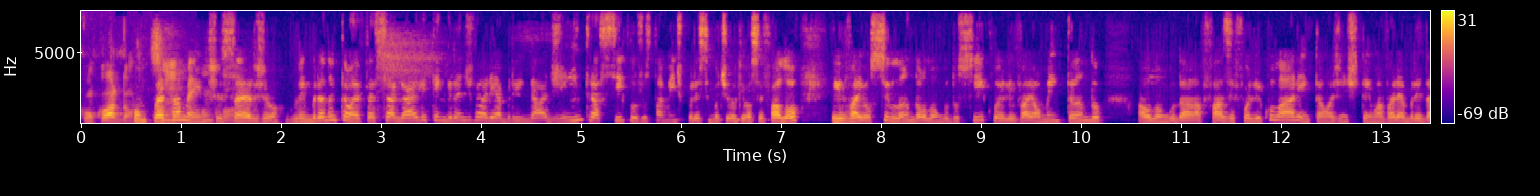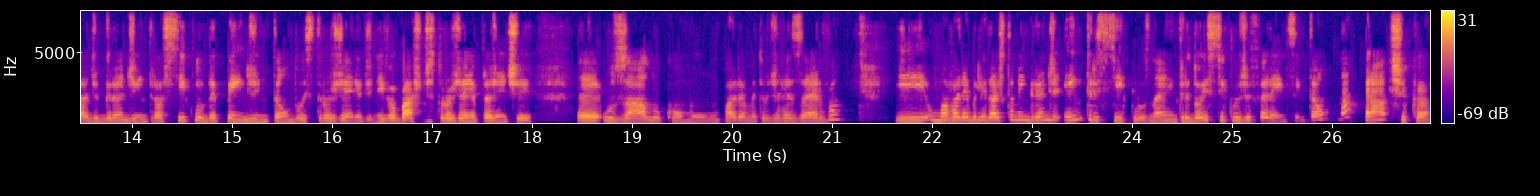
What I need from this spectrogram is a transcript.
Concordam? Completamente, Sim, Sérgio. Lembrando então, o FSH ele tem grande variabilidade intraciclo, justamente por esse motivo que você falou. Ele vai oscilando ao longo do ciclo, ele vai aumentando ao longo da fase folicular, então a gente tem uma variabilidade grande intraciclo, depende então do estrogênio, de nível baixo de estrogênio para a gente é, usá-lo como um parâmetro de reserva, e uma variabilidade também grande entre ciclos, né, entre dois ciclos diferentes. Então, na prática,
